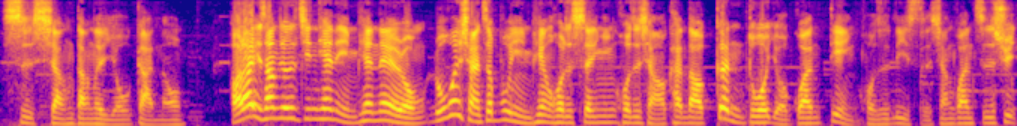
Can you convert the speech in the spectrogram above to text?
是相当的有感哦。好了，以上就是今天的影片内容。如果喜欢这部影片或者声音，或者想要看到更多有关电影或者历史的相关资讯，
